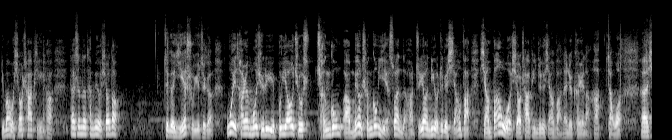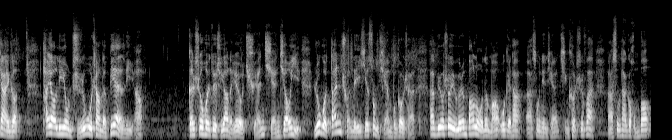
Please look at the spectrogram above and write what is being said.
你帮我消差评啊，但是呢，他没有消到。这个也属于这个为他人谋取利益，不要求成功啊，没有成功也算的哈。只要你有这个想法，想帮我消差评这个想法，那就可以了哈。掌握，呃，下一个，他要利用职务上的便利啊，跟受贿罪是一样的，要有权钱交易。如果单纯的一些送钱不构成啊，比如说有个人帮了我的忙，我给他啊送点钱，请客吃饭啊，送他个红包，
